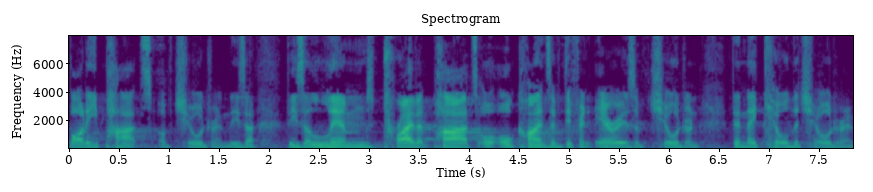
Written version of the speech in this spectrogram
body parts of children. These are, these are limbs, private parts, all, all kinds of different areas of children. Then they kill the children.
